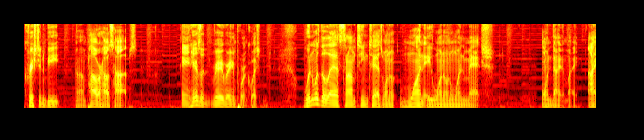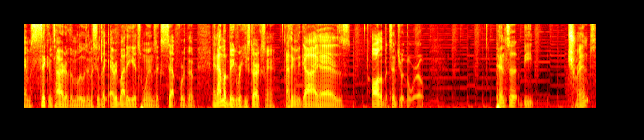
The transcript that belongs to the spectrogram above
Christian beat um, Powerhouse Hobbs. And here's a very, very important question. When was the last time Team Taz won, won a one on one match on Dynamite. I am sick and tired of them losing. It seems like everybody gets wins except for them. And I'm a big Ricky Starks fan. I think the guy has all the potential in the world. Penta beat Trent.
